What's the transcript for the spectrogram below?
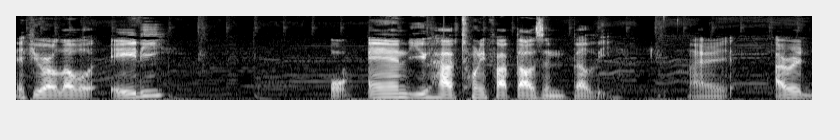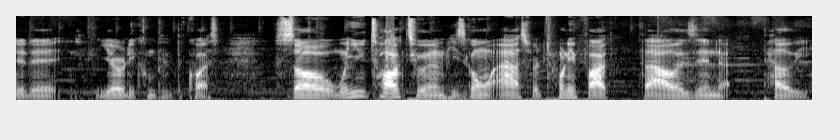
if you are level 80 Oh, and you have 25,000 belly. I I already did it. You already completed the quest. So when you talk to him, he's going to ask for 25,000 pelly.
